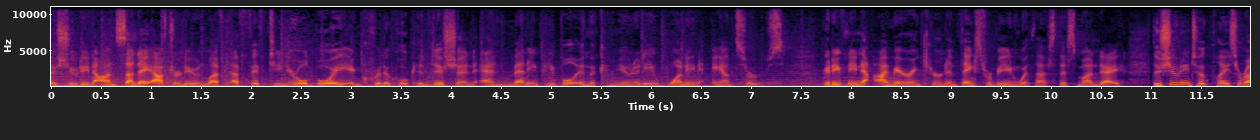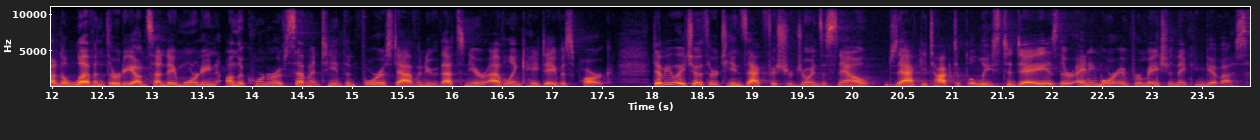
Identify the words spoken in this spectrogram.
A shooting on Sunday afternoon left a 15 year old boy in critical condition and many people in the community wanting answers. Good evening. I'm Erin Kiernan. Thanks for being with us this Monday. The shooting took place around 11:30 on Sunday morning on the corner of 17th and Forest Avenue. That's near Evelyn K. Davis Park. WHO 13 Zach Fisher joins us now. Zach, you talked to police today. Is there any more information they can give us?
